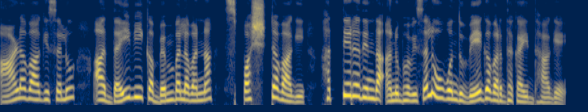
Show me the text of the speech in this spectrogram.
ಆಳವಾಗಿಸಲು ಆ ದೈವಿಕ ಬೆಂಬಲವನ್ನ ಸ್ಪಷ್ಟವಾಗಿ ಹತ್ತಿರದಿಂದ ಅನುಭವಿಸಲು ಒಂದು ವೇಗವರ್ಧಕ ಇದ್ದ ಹಾಗೆ.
